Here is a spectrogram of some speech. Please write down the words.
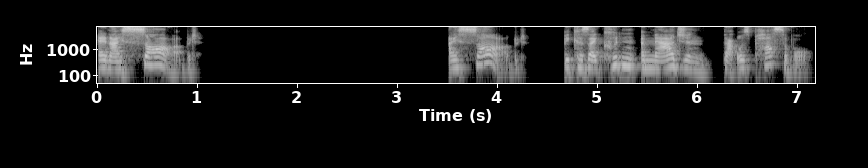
And I sobbed. I sobbed because I couldn't imagine that was possible.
